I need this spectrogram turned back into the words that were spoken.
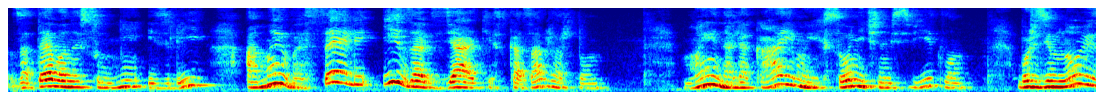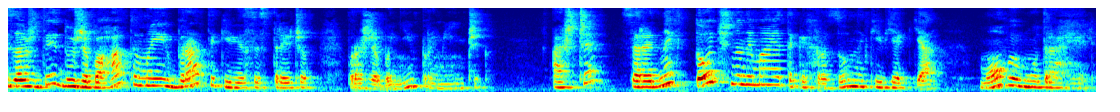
Зате вони сумні і злі, а ми веселі і завзяті, сказав жартун. Ми налякаємо їх сонячним світлом, бо ж зі мною завжди дуже багато моїх братиків і сестричок, прожебонів промінчик. А ще серед них точно немає таких розумників, як я, мовив мудрагель.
